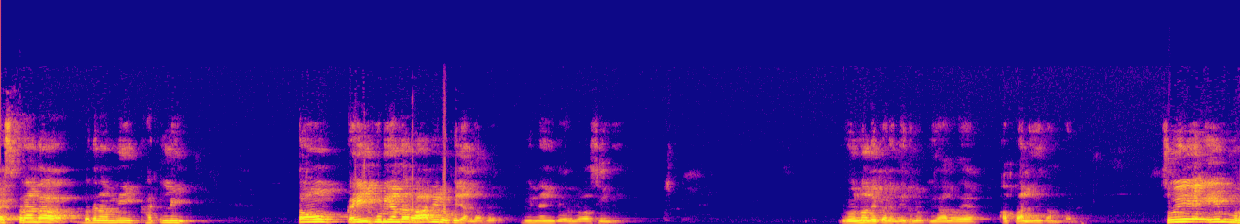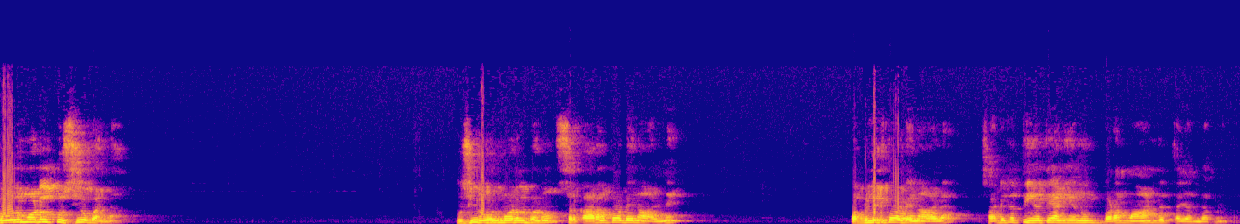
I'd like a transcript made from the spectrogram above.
ਇਸ ਤਰ੍ਹਾਂ ਦਾ ਬਦਨਾਮੀ ਖੱਟ ਲਈ, ਤਾਂ ਉਹ ਕਈ ਕੁੜੀਆਂ ਦਾ ਰਾਹ ਵੀ ਰੁਕ ਜਾਂਦਾ ਫਿਰ, ਵੀ ਨਹੀਂ ਦੇਖ ਲਓ, ਅਸੀਂ ਨਹੀਂ। ਉਹਨਾਂ ਦੇ ਘਰੇ ਦੇਖ ਲਓ ਕੀ ਹਾਲ ਹੋਇਆ, ਆਪਾਂ ਨਹੀਂ ਇਹ ਕੰਮ ਕਰਨਾ। ਸੋ ਇਹ ਇਹ ਰੋਲ ਮਾਡਲ ਤੁਸੀਂ ਉਹ ਬਣਨਾ ਤੁਸੀਂ ਰੋਲ ਮਾਡਲ ਬਣੋ ਸਰਕਾਰਾਂ ਤੁਹਾਡੇ ਨਾਲ ਨੇ ਪਬਲਿਕ ਤੁਹਾਡੇ ਨਾਲ ਹੈ ਸਾਡੇ ਤਾਂ ਧੀਆਂ ਧਿਆਣੀਆਂ ਨੂੰ ਬੜਾ ਮਾਣ ਦਿੱਤਾ ਜਾਂਦਾ ਪੰਜਾਬ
